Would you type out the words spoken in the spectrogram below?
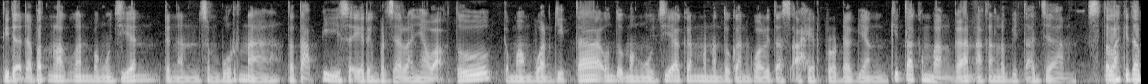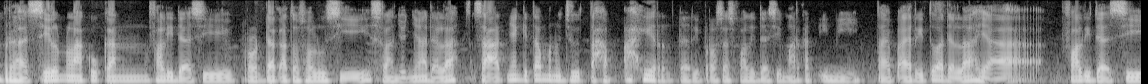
tidak dapat melakukan pengujian dengan sempurna, tetapi seiring berjalannya waktu waktu, kemampuan kita untuk menguji akan menentukan kualitas akhir produk yang kita kembangkan akan lebih tajam. Setelah kita berhasil melakukan validasi produk atau solusi, selanjutnya adalah saatnya kita menuju tahap akhir dari proses validasi market ini. Tahap akhir itu adalah ya validasi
